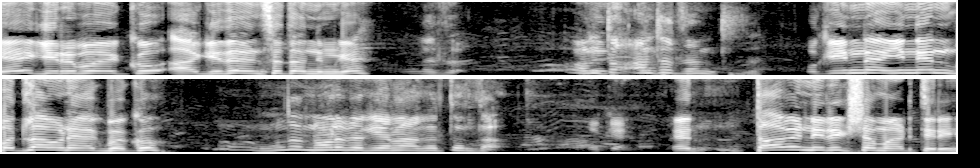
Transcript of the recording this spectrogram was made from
ಹೇಗಿರ್ಬೇಕು ಆಗಿದೆ ಅನ್ಸುತ್ತ ನಿಮ್ಗೆ? ಅಂತ ಅಂತದ್ದು ಅಂತದ್ದು ಓಕೆ ಇನ್ನು ಇನ್ನೇನು ಬದಲಾವಣೆ ಆಗಬೇಕು? ಮುಂದೆ ನೋಡ್ಬೇಕು ಏನಾಗುತ್ತೆ ಅಂತ. ತಾವೇ ನಿರೀಕ್ಷೆ ಮಾಡ್ತೀರಿ?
